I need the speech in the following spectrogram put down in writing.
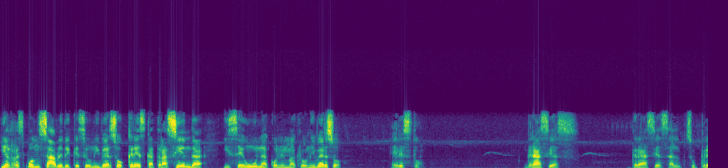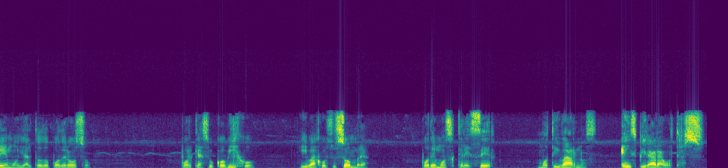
y el responsable de que ese universo crezca, trascienda y se una con el macrouniverso eres tú. Gracias, gracias al Supremo y al Todopoderoso, porque a su cobijo y bajo su sombra podemos crecer, motivarnos e inspirar a otros.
